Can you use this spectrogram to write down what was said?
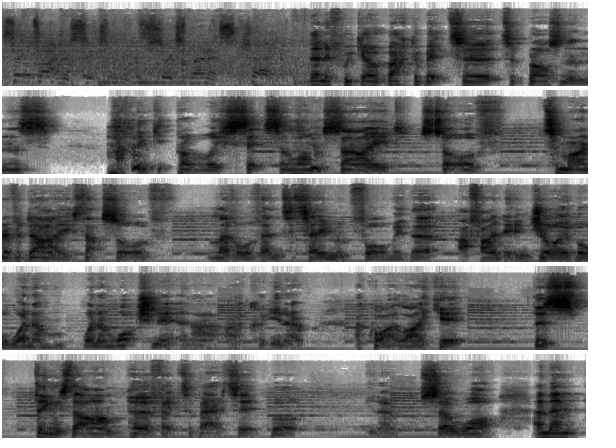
Set time is six minutes. Six minutes. Check. Then if we go back a bit to, to Brosnan's, I think it probably sits alongside sort of Tomorrow Never Dies, that sort of level of entertainment for me that I find it enjoyable when I'm when I'm watching it and I, I you know I quite like it. There's things that aren't perfect about it, but you know, so what? And then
